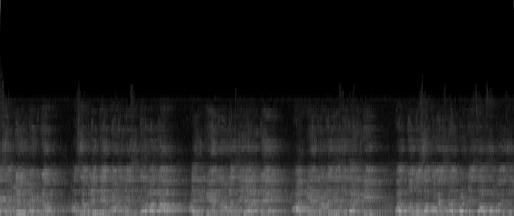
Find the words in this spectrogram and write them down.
అసెంబ్లీలో పెట్టడం అసెంబ్లీ తీర్మానం చేసిన తర్వాత అది కేంద్రంలో చేయాలంటే ఆ కేంద్రంలో చేసేదానికి కర్నూలులో సమావేశం ఏర్పాటు చేస్తే ఆ సమావేశం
